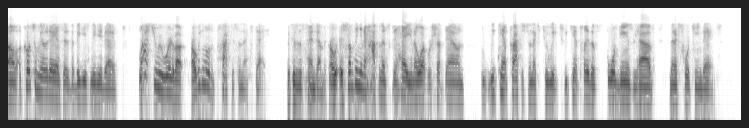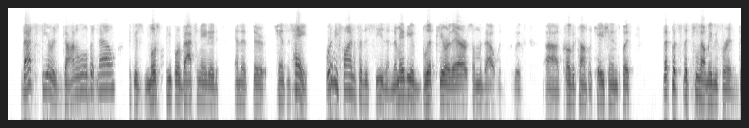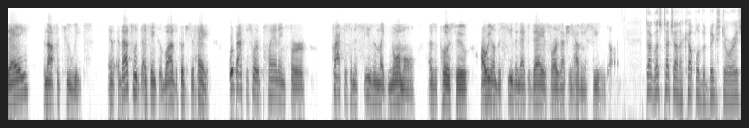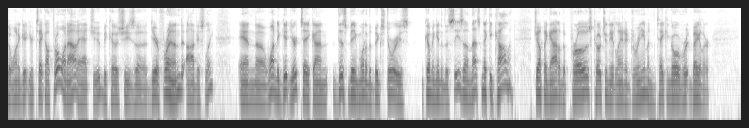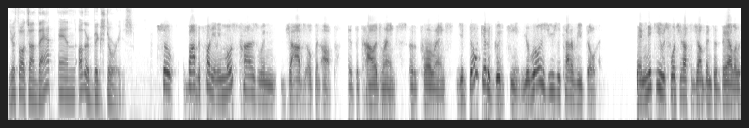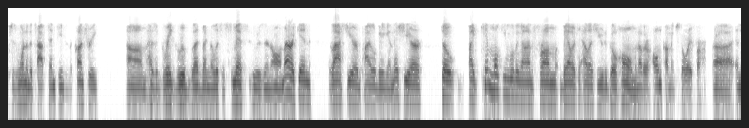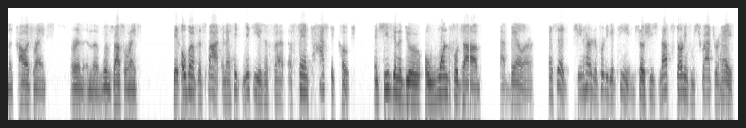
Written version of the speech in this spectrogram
uh, a coach told me the other day, I said the Big East Media Day, last year we were worried about are we going to be able to practice the next day because of this pandemic? Or is something going to happen that's hey, you know what, we're shut down. We can't practice the next two weeks. We can't play the four games we have the next 14 days. That fear is gone a little bit now because most people are vaccinated and that their chances, hey, we're going to be fine for this season. There may be a blip here or there. Someone's out with, with uh, COVID complications, but that puts the team out maybe for a day, not for two weeks. And that's what I think a lot of the coaches said, hey, we're back to sort of planning for practice in a season like normal as opposed to are we on to see the next day as far as actually having a season going. Doug, let's touch on a couple of the big stories. I want to get your take. I'll throw one out at you because she's a dear friend, obviously, and uh, wanted to get your take on this being one of the big stories coming into the season, and that's Nicki Collen jumping out of the pros, coaching the Atlanta Dream, and taking over at Baylor. Your thoughts on that and other big stories? So, Bob, it's funny. I mean, most times when jobs open up at the college ranks or the pro ranks, you don't get a good team. You're always usually kind of rebuilding. And Nicki was fortunate enough to jump into Baylor, which is one of the top 10 teams in the country. Um, has a great group led by NaLyssa Smith, who is an All American last year, probably will be again this year. So by Kim Mulkey moving on from Baylor to LSU to go home, another homecoming story for uh, in the college ranks or in, in the women's basketball ranks, it opened up the spot. And I think Nicki is a, fa- a fantastic coach, and she's going to do a wonderful job at Baylor. I said she inherited a pretty good team, so she's not starting from scratch. Or hey,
